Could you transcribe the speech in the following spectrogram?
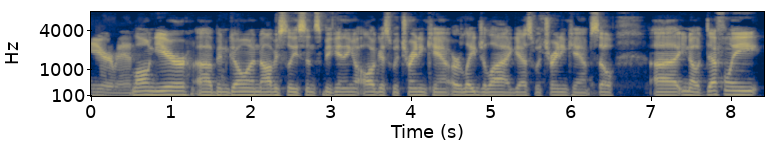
year, man. long year. Uh, been going obviously since beginning of August with training camp or late July, I guess, with training camp. So, uh, you know, definitely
